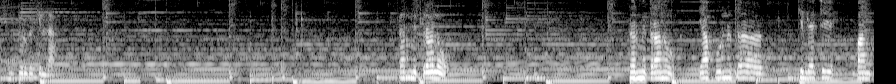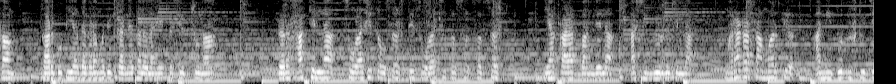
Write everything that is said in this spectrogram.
सिंधुदुर्ग किल्ला. तर मित्रांनो तर मित्रांनो या पूर्ण त किल्ल्याचे बांधकाम गारगोटी या दगडामध्ये करण्यात आलेलं आहे तसेच चुना तर हा किल्ला सोळाशे चौसष्ट ते सोळाशे चौस- सदुसष्ट या काळात बांधलेला हा सिंधुदुर्ग किल्ला मराठा सामर्थ्य आणि दूरदृष्टीचे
